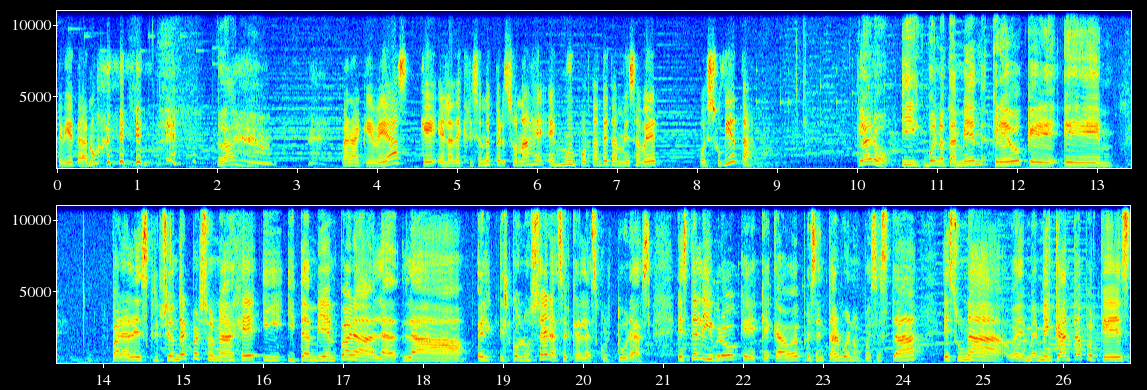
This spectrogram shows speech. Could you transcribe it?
qué dieta, ¿no? claro. Para que veas que en la descripción de personaje es muy importante también saber pues su dieta. Claro, y bueno, también creo que eh, para la descripción del personaje y, también para la, el, conocer acerca de las culturas. Este libro que, acabo de presentar, bueno, pues está, es una, eh, me, encanta porque es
